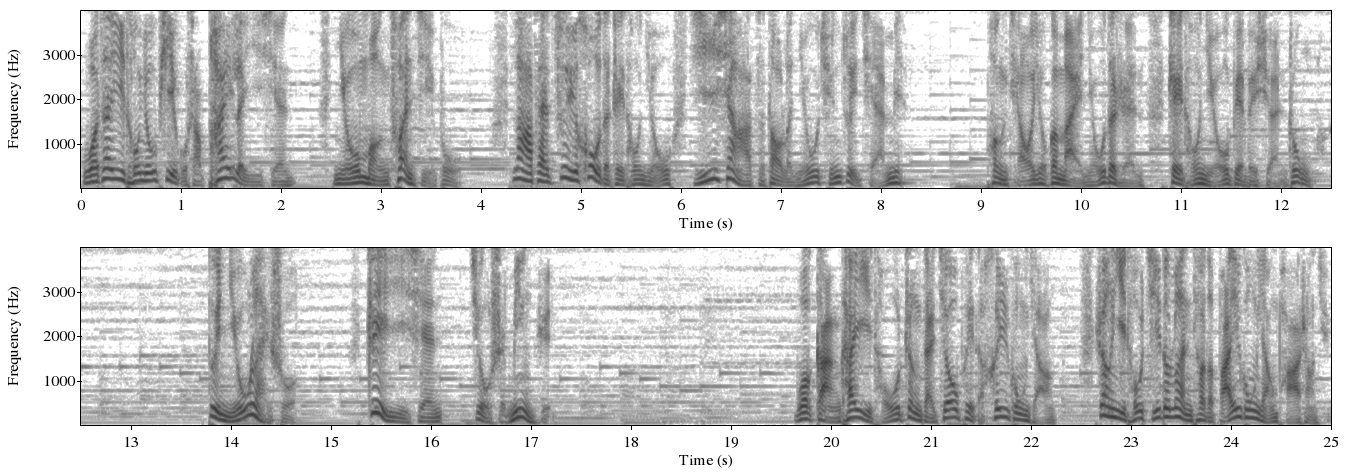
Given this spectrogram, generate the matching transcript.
我在一头牛屁股上拍了一掀，牛猛窜几步，落在最后的这头牛一下子到了牛群最前面。碰巧有个买牛的人，这头牛便被选中了。对牛来说，这一掀就是命运。我赶开一头正在交配的黑公羊，让一头急得乱跳的白公羊爬上去。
